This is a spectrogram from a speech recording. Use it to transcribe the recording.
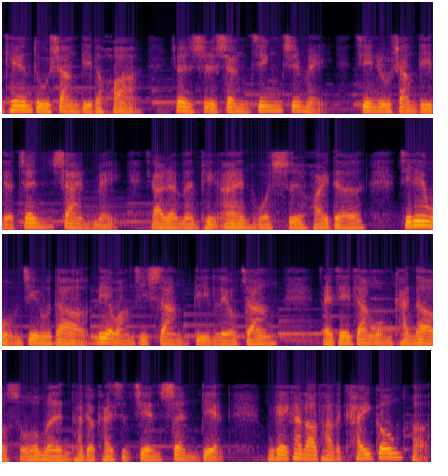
天读上帝的话，认识圣经之美，进入上帝的真善美。家人们平安，我是怀德。今天我们进入到列王记上第六章。在这一章，我们看到所罗门他就开始建圣殿。我们可以看到他的开工，哈，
